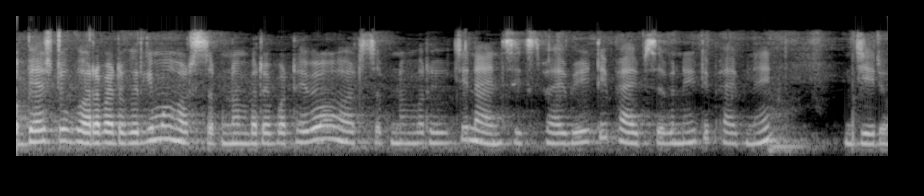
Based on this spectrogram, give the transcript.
ଅଭ୍ୟାସଟିକୁ ଘର ପାଠ କରିକି ମୋ ହ୍ୱାଟ୍ସଆପ୍ ନମ୍ବରରେ ପଠାଇବ। ହ୍ୱାଟ୍ସଆପ୍ ନମ୍ବର ହେଉଛି nine six five eight five seven eight five nine zero.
